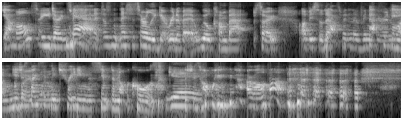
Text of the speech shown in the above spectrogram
Yeah. mold so you don't see Yeah. it and it doesn't necessarily get rid of it, it will come back. So obviously that's when the vinegar That's the and thing. like You're just basically oil- treating the symptom, not the cause, Yeah. which is what we are all about.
